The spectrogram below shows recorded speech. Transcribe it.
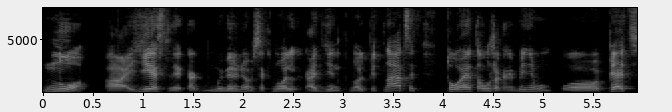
но а, если как мы вернемся к 0.1, к 0.15, то это уже как минимум 5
